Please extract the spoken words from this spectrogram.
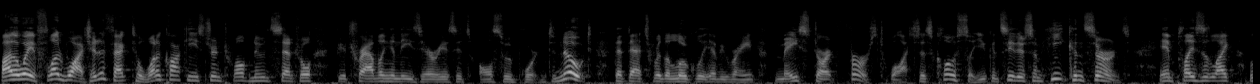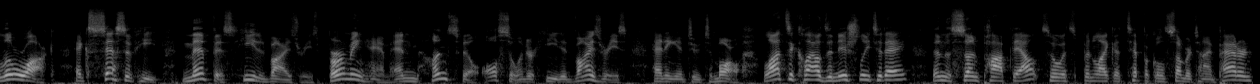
By the way, flood watch in effect till 1 o'clock Eastern, 12 noon Central. If you're traveling in these areas, it's also important to note that that's where the locally heavy rain may start first. Watch this closely. You can see there's some heat concerns in places like Little Rock, excessive heat. Memphis, heat advisories. Birmingham and Huntsville also under heat advisories heading into tomorrow. Lots of clouds initially today, then the sun popped out, so it's been like a typical summertime pattern.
